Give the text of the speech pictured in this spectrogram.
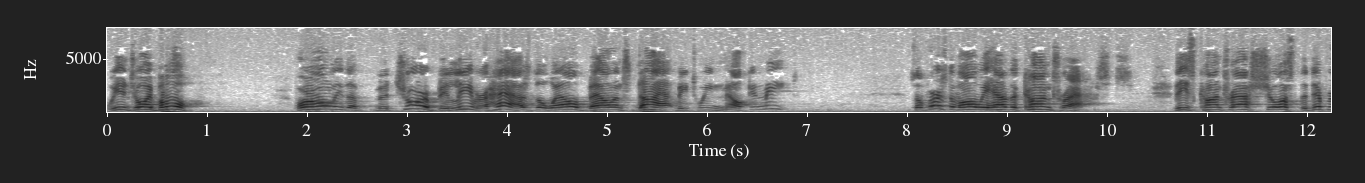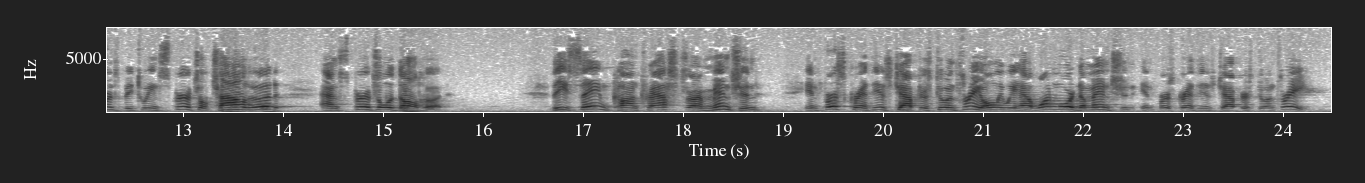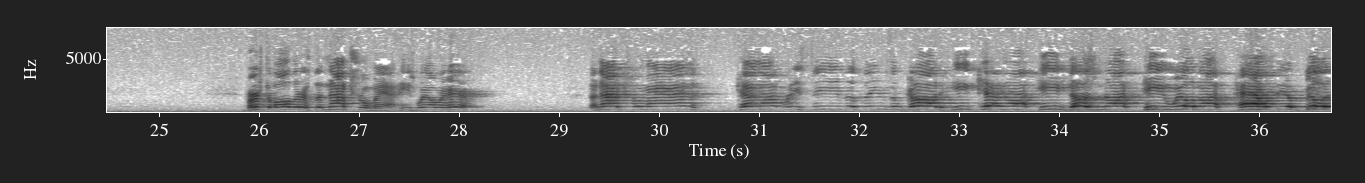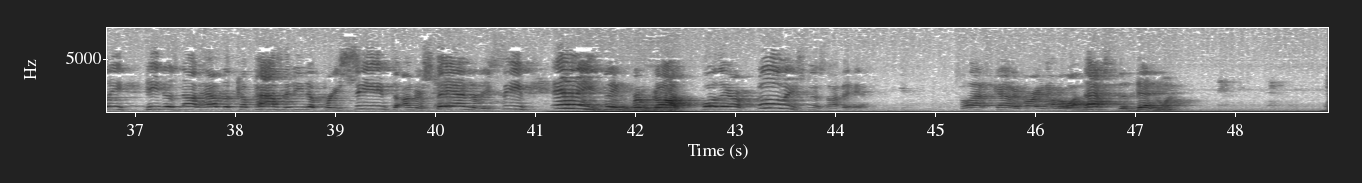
We enjoy both. For only the mature believer has the well balanced diet between milk and meat. So, first of all, we have the contrasts. These contrasts show us the difference between spiritual childhood and spiritual adulthood. These same contrasts are mentioned in 1 Corinthians chapters 2 and 3. Only we have one more dimension in 1 Corinthians chapters 2 and 3. First of all, there's the natural man. He's way over here. The natural man cannot receive the things of God. He cannot, he does not, he will not have the ability, he does not have the capacity to perceive, to understand, to receive anything from God, for they are foolishness unto him. So that's category number one. That's the dead one.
